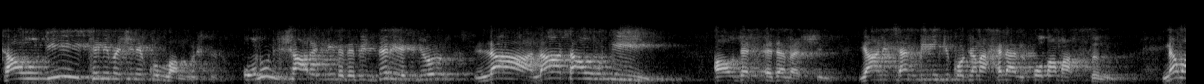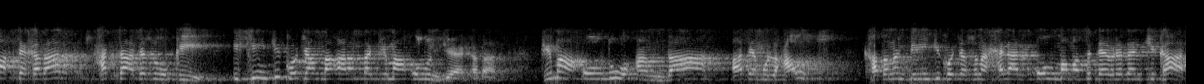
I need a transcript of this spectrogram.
taudi kelimesini kullanmıştır. Onun işaretiyle de biz nereye gidiyoruz? La, la taudi. Avdet edemezsin. Yani sen birinci kocana helal olamazsın. Ne vakte kadar? Hatta tezuki. İkinci kocanla aranda cima oluncaya kadar. Cima olduğu anda ademul avt, kadının birinci kocasına helal olmaması devreden çıkar.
